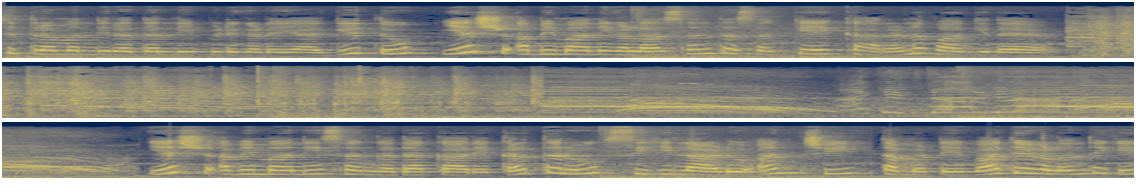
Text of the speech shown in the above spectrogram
ಚಿತ್ರಮಂದಿರದಲ್ಲಿ ಬಿಡುಗಡೆಯಾಗಿದ್ದು, ಯಶ್ ಅಭಿಮಾನಿಗಳ ಸಂತಸಕ್ಕೆ ಕಾರಣವಾಗಿದೆ. ಯಶ್ ಅಭಿಮಾನಿ ಸಂಘದ ಕಾರ್ಯಕರ್ತರು ಸಿಹಿಲಾಡು ಅಂಚಿ ತಮಟೆ ವಾದ್ಯಗಳೊಂದಿಗೆ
